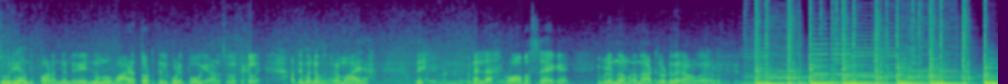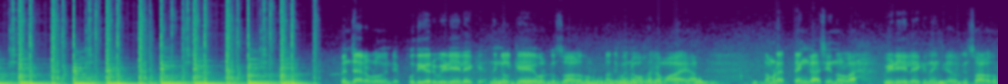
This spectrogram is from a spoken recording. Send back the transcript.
സൂര്യകാന്തിപ്പാടം കണ്ടു കഴിഞ്ഞ് നമ്മൾ വാഴത്തോട്ടത്തിൽ കൂടി പോവുകയാണ് സുഹൃത്തുക്കളെ. അതിമനോഹരമായ നല്ല റോബസ്റ്റയൊക്കെ ഇവിടുന്ന് നമ്മുടെ നാട്ടിലോട്ട് വരാനുള്ളതാണ്. ബെഞ്ചാര ബ്ലോഗിന്റെ പുതിയൊരു വീഡിയോയിലേക്ക് നിങ്ങൾക്ക് ഏവർക്കും സ്വാഗതം. അതിമനോഹരമായ നമ്മുടെ തെങ്കാശി എന്നുള്ള വീഡിയോയിലേക്ക് നിങ്ങൾക്ക് ഏവർക്കും സ്വാഗതം.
